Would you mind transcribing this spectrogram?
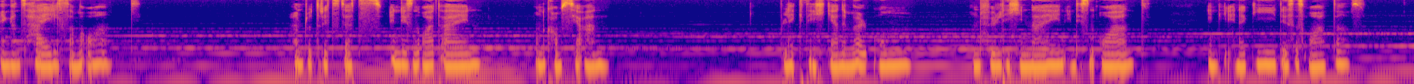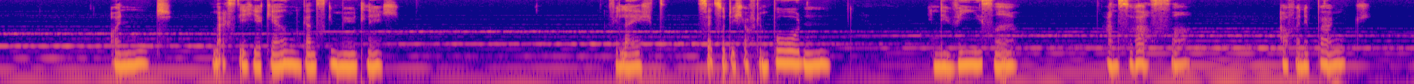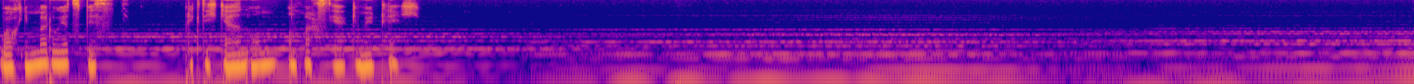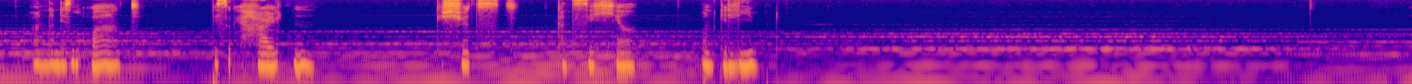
Ein ganz heilsamer Ort und du trittst jetzt in diesen Ort ein und kommst hier an. Blick dich gerne mal um und fühl dich hinein in diesen Ort, in die Energie dieses Ortes. Und machst dir hier gern ganz gemütlich. Vielleicht setzt du dich auf den Boden, in die Wiese ans Wasser, auf eine Bank, wo auch immer du jetzt bist. Blick dich gern um und mach's dir gemütlich. Und an diesem Ort bist du gehalten, geschützt, ganz sicher und geliebt.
